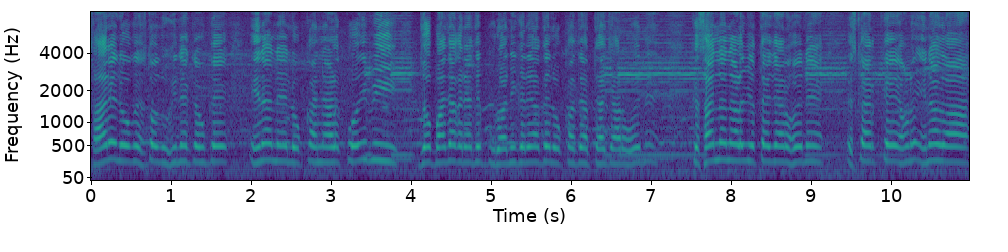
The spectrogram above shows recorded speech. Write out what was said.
ਸਾਰੇ ਲੋਕ ਇਸ ਤੋਂ ਦੁਖੀ ਨੇ ਕਿਉਂਕਿ ਇਹਨਾਂ ਨੇ ਲੋਕਾਂ ਨਾਲ ਕੋਈ ਵੀ ਜੋ ਵਾਅਦਾ ਕਰਿਆ ਤੇ ਪੂਰਾ ਨਹੀਂ ਕਰਿਆ ਤੇ ਲੋਕਾਂ ਤੇ ਅਤਿਆਚਾਰ ਹੋਏ ਨੇ। ਕਿਸਾਨਾਂ ਨਾਲ ਵੀ ਅਤਿਆਚਾਰ ਹੋਏ ਨੇ। ਇਸ ਕਰਕੇ ਹੁਣ ਇਹਨਾਂ ਦਾ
